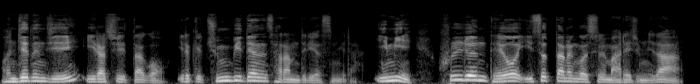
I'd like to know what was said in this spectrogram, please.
언제든지 일할 수 있다고 이렇게 준비된 사람들이었습니다. 이미 훈련되어 있었다는 것을 말해줍니다.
